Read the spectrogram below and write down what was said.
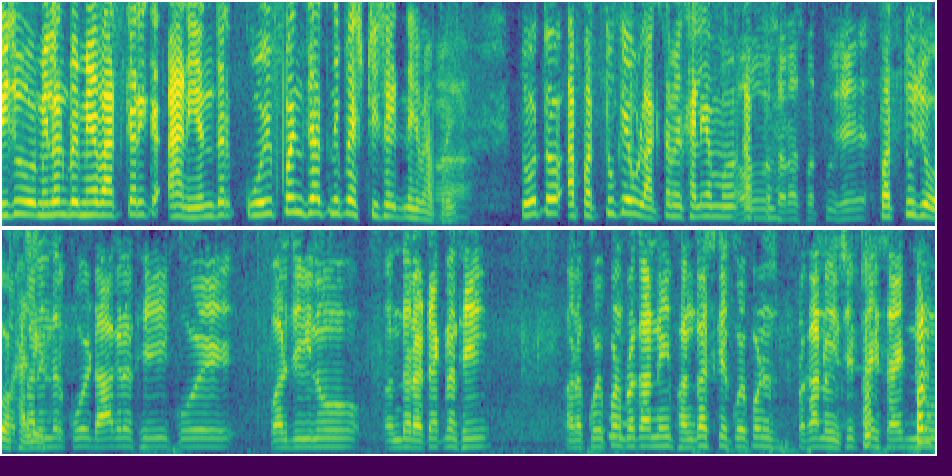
બીજું મિલનભાઈ મેં વાત કરી કે આની અંદર કોઈ પણ જાતની પેસ્ટિસાઇડ નહીં વાપરી. તો તો આ પત્તું કેવું લાગે તમે ખાલી આમ સરસ પત્તું છે. પત્તું જોવો ખાલી. અંદર કોઈ ડાઘ નથી કોઈ પરજીવીનો અંદર અટેક નથી અને કોઈ પણ પ્રકારની ફંગસ કે કોઈ પણ પ્રકારનો ઇન્સેક્ટિસાઇડ પણ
